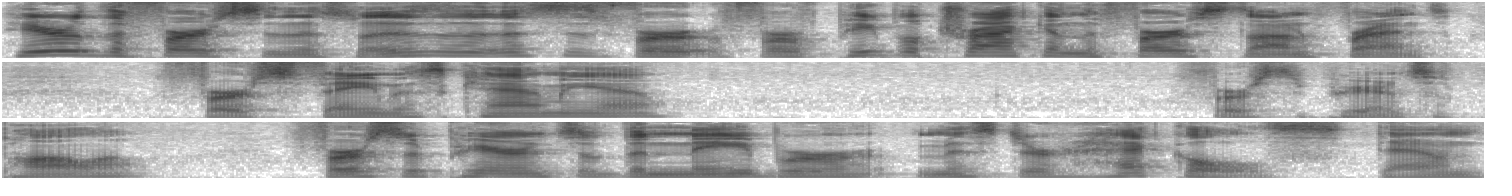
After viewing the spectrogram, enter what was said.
here are the first in this one. This is, this is for for people tracking the first on Friends. First famous cameo. First appearance of Paulo. First appearance of the neighbor, Mister Heckles, down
